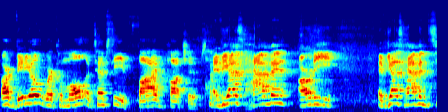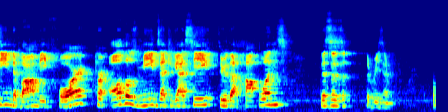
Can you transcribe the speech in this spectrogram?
our video where Kamal attempts to eat five hot chips. If you guys haven't already, if you guys haven't seen Da Bomb before, for all those memes that you guys see through the hot ones, this is the reason for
